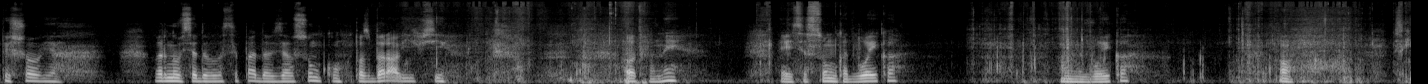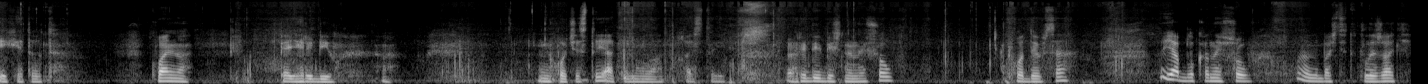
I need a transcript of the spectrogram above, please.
пішов я. Вернувся до велосипеда, взяв сумку, позбирав їх всі. От вони. Дивіться, сумка двойка. Вон Двойка. О, скільки тут. Буквально 5 грибів. А. Не хоче стояти, ну ладно, хай стоїть. Грибів більш не знайшов. Входив все. Ну, яблука знайшов. Ну, бачите, тут лежать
